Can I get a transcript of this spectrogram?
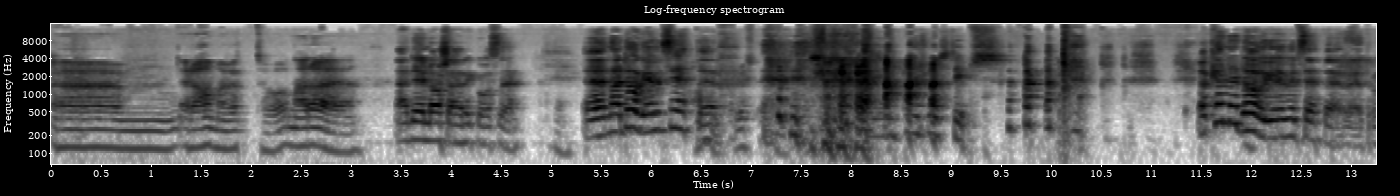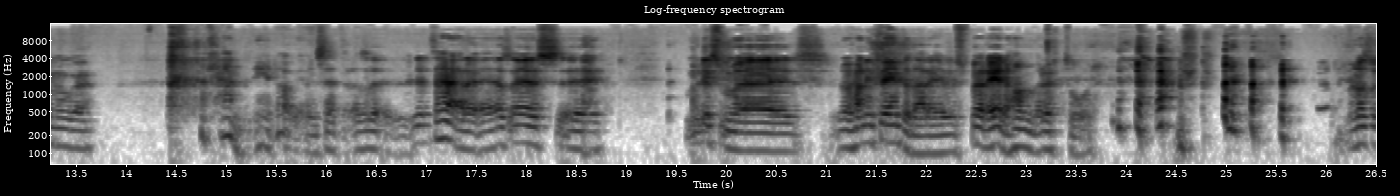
Um, er det han med rødt hår? Nei, det er Nei, det er Lars Eirik Aase. Eh, nei, Dag Øyvind Sæter Hva slags tips? Ja, hvem er Dag Øyvind Sæter, eh, Trond Ove? Hvem er Dag Eivind Sæther? Altså, dette her er- altså, jeg, eh, liksom Når Henning Tveintet der jeg spør er det han med rødt hår. Men altså,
